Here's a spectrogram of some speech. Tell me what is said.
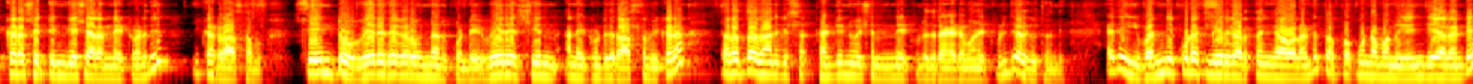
ఎక్కడ సెట్టింగ్ చేశారనేటువంటిది ఇక్కడ రాస్తాము. సీన్ టూ వేరే దగ్గర ఉందనుకోండి వేరే సీన్ అనేటువంటిది రాస్తాం ఇక్కడ. తర్వాత దానికి కంటిన్యూషన్ అనేటువంటిది రాయడం అనేటువంటిది జరుగుతుంది. అయితే ఇవన్నీ కూడా క్లియర్గా అర్థం కావాలంటే తప్పకుండా మనం ఏం చేయాలంటే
